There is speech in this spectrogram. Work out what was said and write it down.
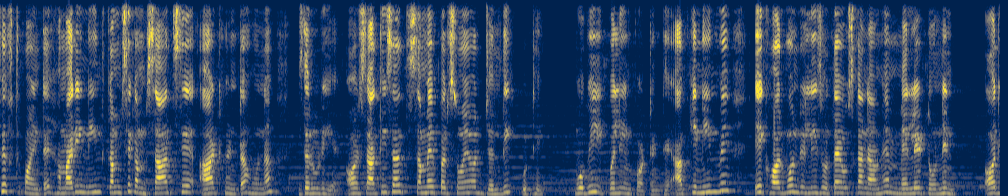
फिफ्थ पॉइंट है, हमारी नींद कम से कम सात से आठ घंटा होना ज़रूरी है और साथ ही साथ समय पर सोएँ और जल्दी उठें। वो भी इक्वली इंपॉर्टेंट है। आपकी नींद में एक हार्मोन रिलीज़ होता है, उसका नाम है मेलेटोनिन और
